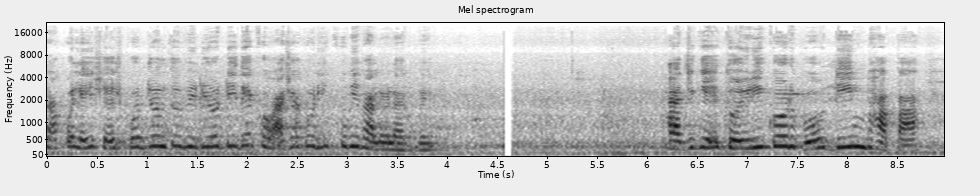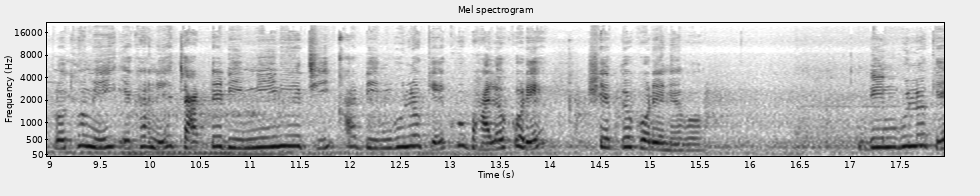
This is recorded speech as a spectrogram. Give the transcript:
সকলেই শেষ পর্যন্ত ভিডিওটি দেখো। আশা করি খুবই ভালো লাগবে। আজকে তৈরি করব ডিম ভাপা। প্রথমেই এখানে চারটে ডিম নিয়ে নিয়েছি আর ডিমগুলোকে খুব ভালো করে সেদ্ধ করে নেব। ডিমগুলোকে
